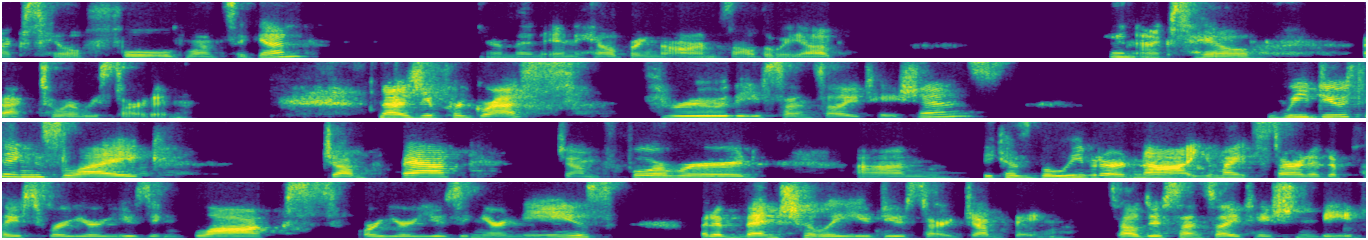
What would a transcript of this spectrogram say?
exhale, fold once again. And then inhale, bring the arms all the way up. And exhale, back to where we started. Now, as you progress through these sun salutations, we do things like jump back, jump forward, um, because believe it or not, you might start at a place where you're using blocks or you're using your knees, but eventually you do start jumping. So I'll do sun salutation B.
